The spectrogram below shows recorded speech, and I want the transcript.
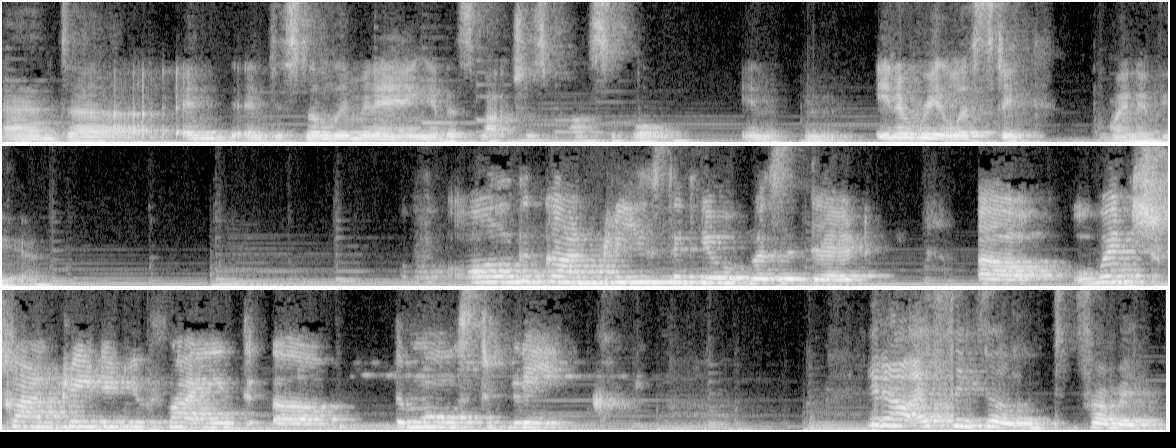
and uh, and and just eliminating it as much as possible in in a realistic point of view. All the countries that you visited, uh, which country did you find uh, the most bleak? You know, I think from a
